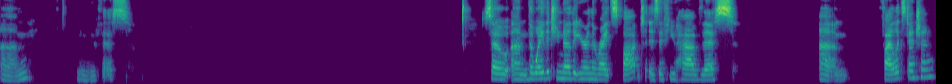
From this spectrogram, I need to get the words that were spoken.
Um, move this. So um, the way that you know that you're in the right spot is if you have this um, file extension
